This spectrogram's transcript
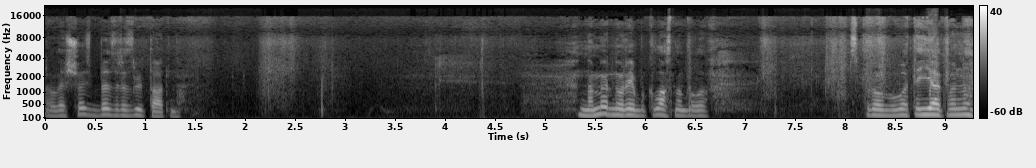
Але щось безрезультатно. На мирну рибу класно було б спробувати, як воно.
